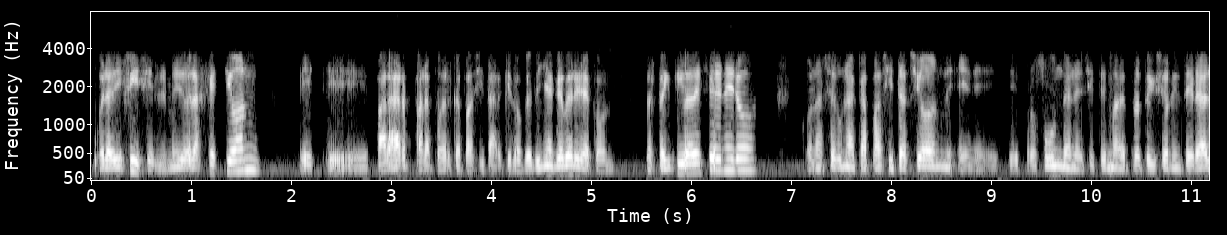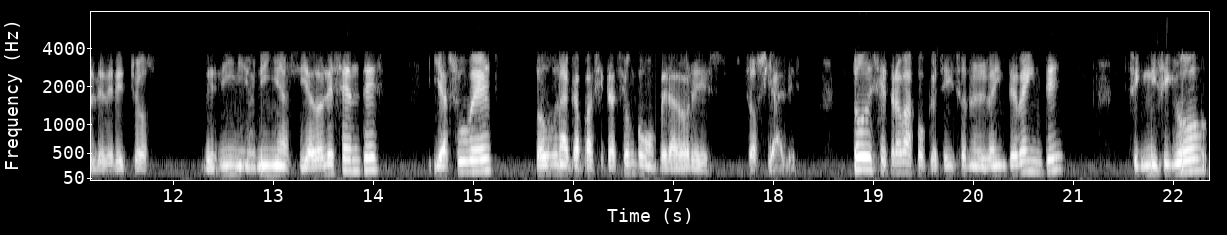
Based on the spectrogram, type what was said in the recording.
o era difícil en medio de la gestión, este, parar para poder capacitar, que lo que tenía que ver era con perspectiva de género, con hacer una capacitación este, profunda en el sistema de protección integral de derechos de niños, niñas y adolescentes, y a su vez toda una capacitación como operadores sociales. Todo ese trabajo que se hizo en el 2020 significó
